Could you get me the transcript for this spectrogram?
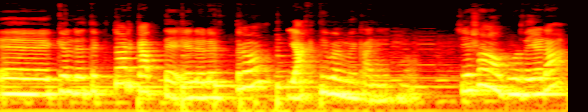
eh, que el detector capte el electrón y active el mecanismo. Si eso no ocurriera,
